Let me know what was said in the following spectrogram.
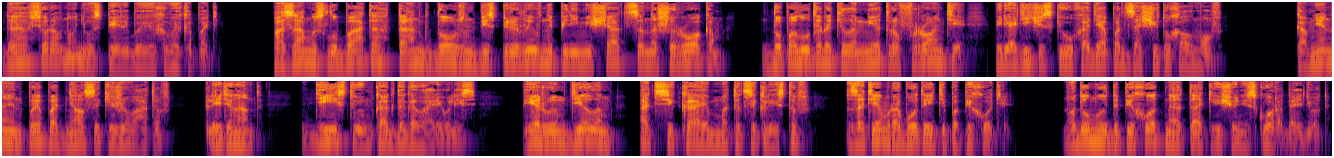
Да все равно не успели бы их выкопать. По замыслу Бата танк должен беспрерывно перемещаться на широком, до полутора километров фронте, периодически уходя под защиту холмов. Ко мне на НП поднялся Кижеватов. «Лейтенант, действуем, как договаривались. Первым делом отсекаем мотоциклистов, затем работаете по пехоте. Но, думаю, до пехотной атаки еще не скоро дойдет.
